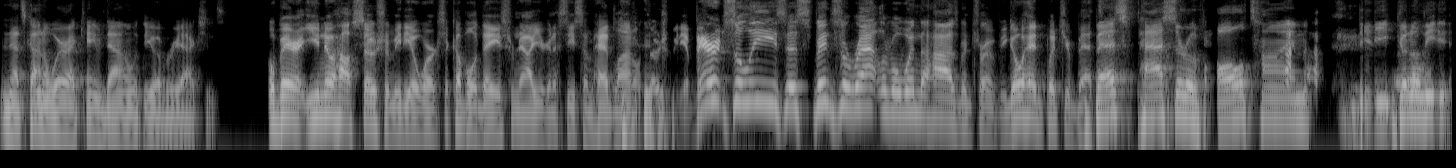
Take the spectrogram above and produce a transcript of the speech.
and that's kind of where I came down with the overreactions. Well, Barrett, you know how social media works. A couple of days from now, you're going to see some headline on social media. Barrett Sallee says Spencer Rattler will win the Heisman Trophy. Go ahead and put your bet. Best passer of all time. the gonna lead.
